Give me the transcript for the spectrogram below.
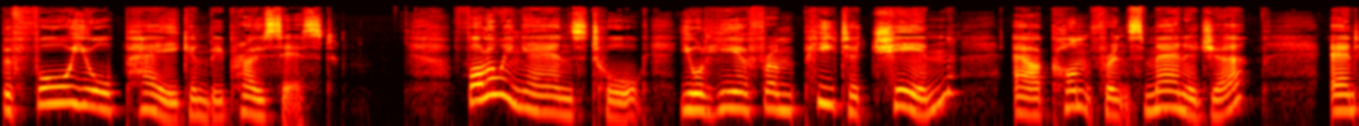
before your pay can be processed. Following Anne's talk, you'll hear from Peter Chen, our conference manager, and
